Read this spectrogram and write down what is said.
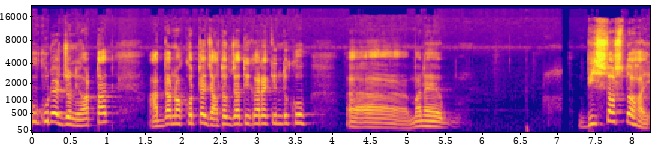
কুকুরের জনি। অর্থাৎ আদ্রা নক্ষত্রের জাতক জাতিকারা কিন্তু খুব মানে বিশ্বস্ত হয়,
